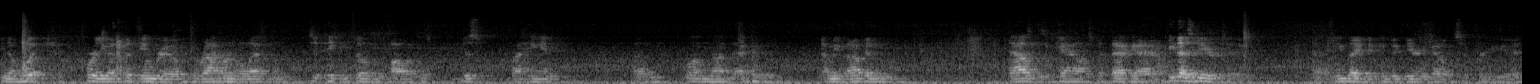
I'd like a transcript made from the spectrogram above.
you know, what, where you gotta put the embryo, the right one or the left one. He can fill the follicles just by hand. Um, well, I'm not that good. I mean, I've been thousands of cows, but that guy, he does deer too. Uh, Anybody that can do deer and goats are pretty good.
